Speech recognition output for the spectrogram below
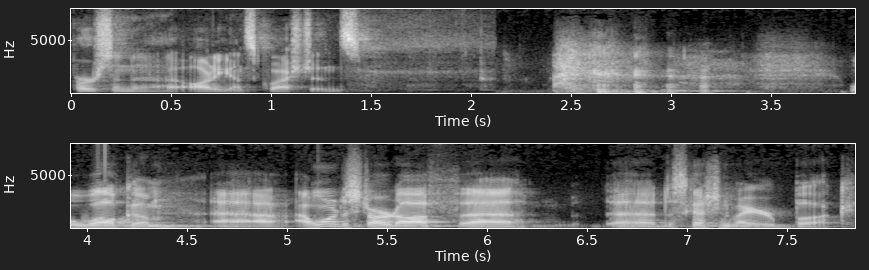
person uh, audience questions. well, welcome. Uh, I wanted to start off uh, a discussion about your book.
